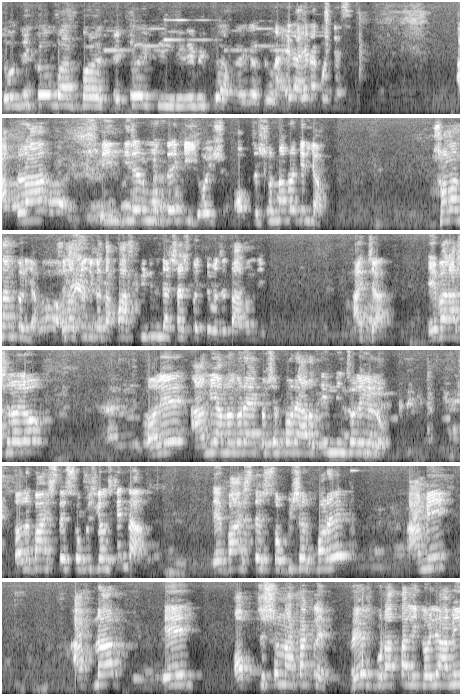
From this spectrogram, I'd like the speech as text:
যদি কেউ বাদ পড়ে তিন দিনের ভিতরে আপনার কাছে আপনারা তিন দিনের মধ্যে কি ওই অবজেকশনটা আমরা কিরিয়াম সমাধান করিয়াম সোজাসুজি কথা পাঁচ মিনিট শেষ করতে বলছে দি আচ্ছা এবার আসলে হলো, তাহলে আমি আপনার ঘরে এক বছর পরে আরও তিন দিন চলে গেল। তাহলে বাইশ, তেইশ, চব্বিশ গেল ঠিক না এই বাইশ, তেইশ, চব্বিশের পরে আমি আপনার এই অবজেকশন না থাকলে ফ্রেশ ভোটার তালিকা হইলে আমি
